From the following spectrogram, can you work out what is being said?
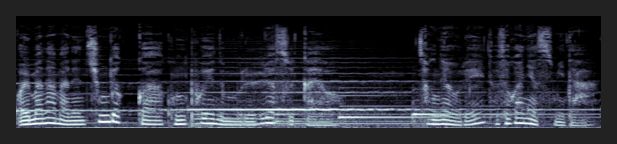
얼마나 많은 충격과 공포의 눈물을 흘렸을까요? 정야울의 도서관이었습니다.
